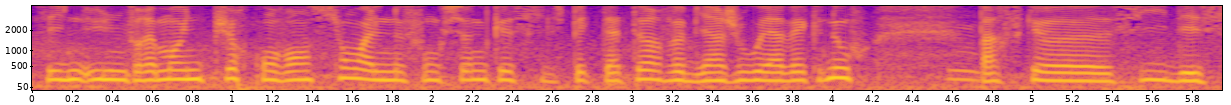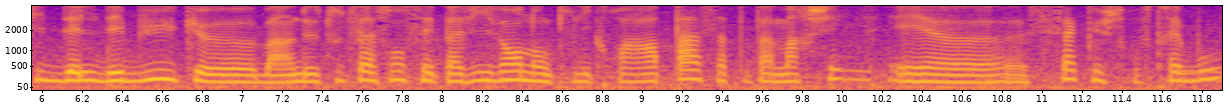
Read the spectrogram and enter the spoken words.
c'est une, vraiment une pure convention. Elle ne fonctionne que si le spectateur veut bien jouer avec nous. Mm. Parce que s'il décide dès le début que ben, de toute façon c'est pas vivant donc il y croira pas, ça peut pas marcher. Et euh, c'est ça que je trouve très beau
